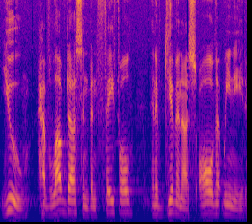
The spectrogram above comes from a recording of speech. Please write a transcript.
you have loved us and been faithful and have given us all that we need.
